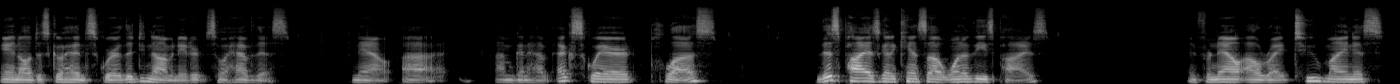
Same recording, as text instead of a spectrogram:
And I'll just go ahead and square the denominator. So I have this. Now, uh, I'm going to have x squared plus, this pi is going to cancel out one of these pi's. And for now, I'll write 2 minus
